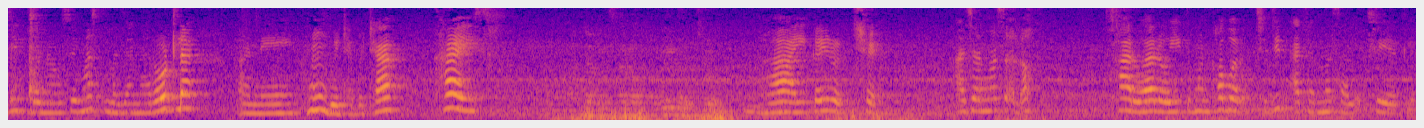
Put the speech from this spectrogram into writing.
જીત બનાવશે મસ્ત મજાના રોટલા અને હું બેઠા બેઠા ખાઈશ. હા એ કર્યો જ છે. આચાર મસાલો. સારું હાલો એ તો મને ખબર જ છે. જીત આચાર મસાલો છે એટલે.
